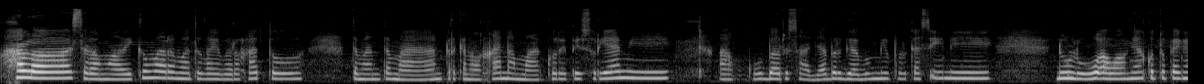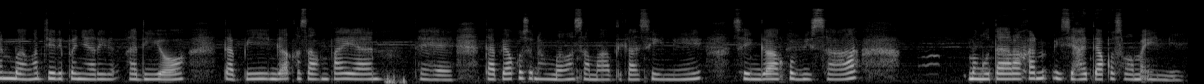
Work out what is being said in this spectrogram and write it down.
Halo, Assalamualaikum warahmatullahi wabarakatuh Teman-teman, perkenalkan nama aku Riti Suryani Aku baru saja bergabung di podcast ini Dulu awalnya aku tuh pengen banget jadi penyiar radio Tapi nggak kesampaian Hehe. Tapi aku senang banget sama aplikasi ini Sehingga aku bisa mengutarakan isi hati aku selama ini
